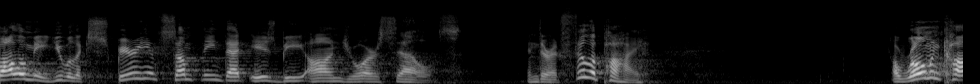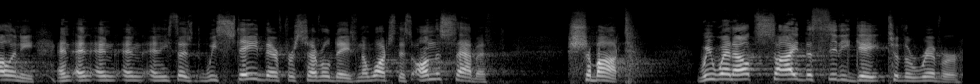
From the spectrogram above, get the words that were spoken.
Follow me, you will experience something that is beyond yourselves. And they're at Philippi, a Roman colony. And, and, and, and, and he says, We stayed there for several days. Now, watch this. On the Sabbath, Shabbat, we went outside the city gate to the river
